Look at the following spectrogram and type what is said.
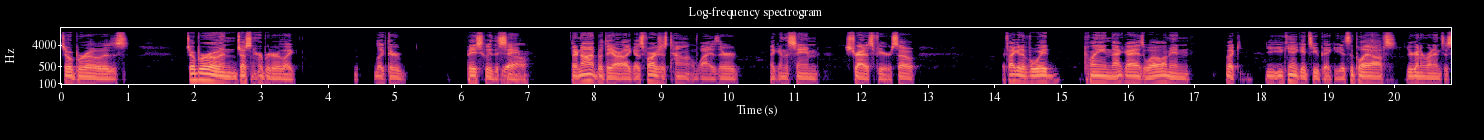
Joe Burrow is Joe Burrow and Justin Herbert are like, like they're basically the same. yeah, They're not, but they are. Like as far as just talent wise, they're like in the same stratosphere. So if I could avoid playing that guy as well, I mean, look, you, you can't get too picky. It's the playoffs. You're going to run into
